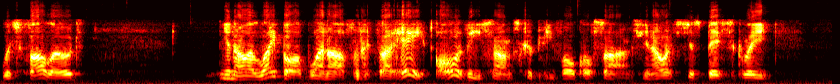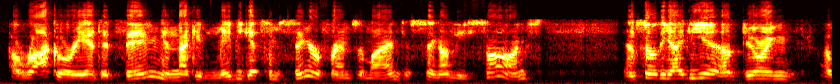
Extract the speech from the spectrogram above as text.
which followed, you know, a light bulb went off, and I thought, hey, all of these songs could be vocal songs. You know, it's just basically a rock oriented thing, and I could maybe get some singer friends of mine to sing on these songs. And so the idea of doing a,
